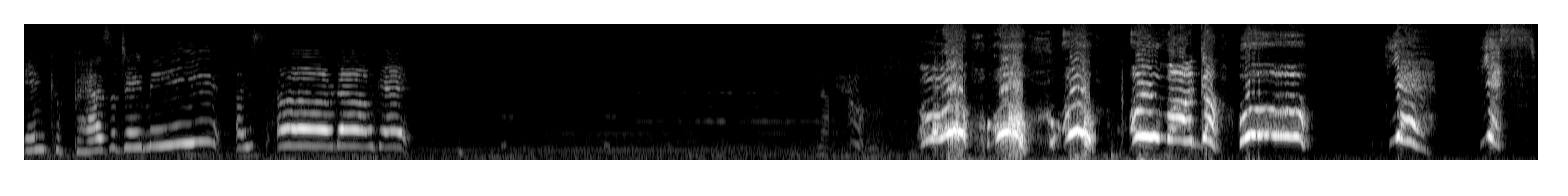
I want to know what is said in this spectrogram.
incapacitate me. I oh no, okay. Oh, oh, oh, oh my god! Oh, yeah, yes.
